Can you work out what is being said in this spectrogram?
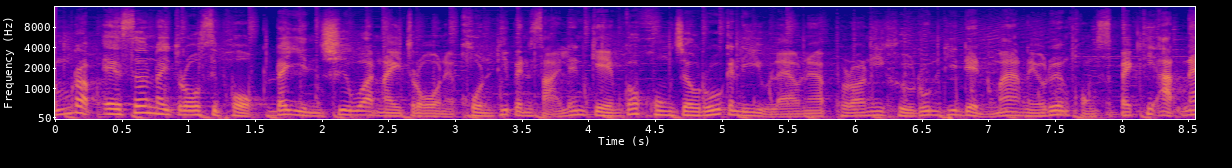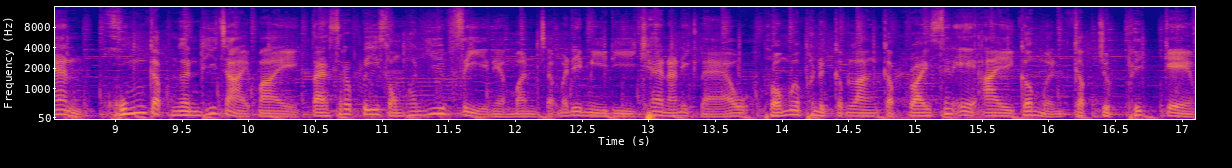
สำหรับ Acer Nitro 16 ได้ยินชื่อว่า Nitro เนี่ยคนที่เป็นสายเล่นเกมก็คงจะรู้กันดีอยู่แล้วนะครับ เพราะนี่คือรุ่นที่เด่นมากในเรื่องของสเปคที่อัดแน่น คุ้มกับเงินที่จ่ายไป แต่สำหรับปี 2024 เนี่ยมันจะไม่ได้มีดีแค่นั้นอีกแล้ว เพราะเมื่อผนึกกำลังกับ Ryzen AI ก็เหมือนกับจุดพลิกเกม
